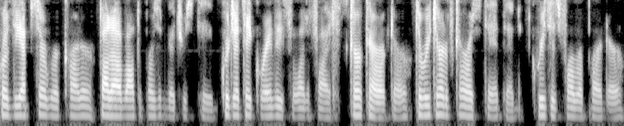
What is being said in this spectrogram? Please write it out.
was the episode where Carter found out about the Person of Interest team, which I think greatly solidified her character. The return of Kara Stanton, Reese's former partner.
